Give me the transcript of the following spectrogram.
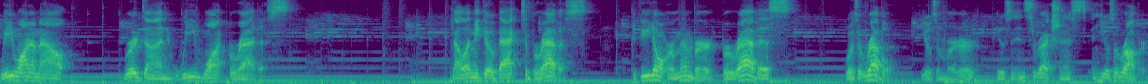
We want him out. We're done. We want Barabbas. Now, let me go back to Barabbas. If you don't remember, Barabbas was a rebel. He was a murderer, he was an insurrectionist, and he was a robber.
